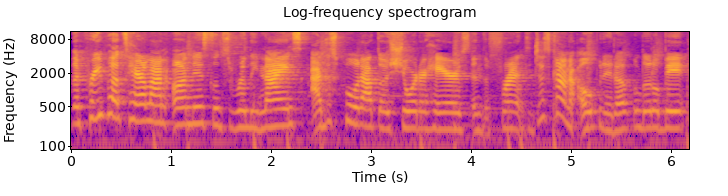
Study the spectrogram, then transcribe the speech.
The pre-plucked hairline on this looks really nice. I just pulled out those shorter hairs in the front to just kind of open it up a little bit,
